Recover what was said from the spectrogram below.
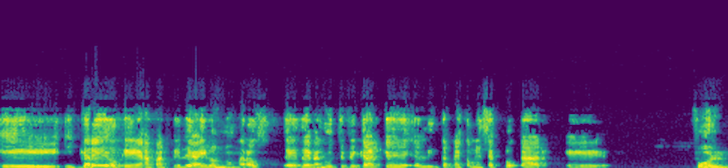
Y, y, creo que a partir de ahí los números eh, deben justificar que el Internet comience a explotar eh, full.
